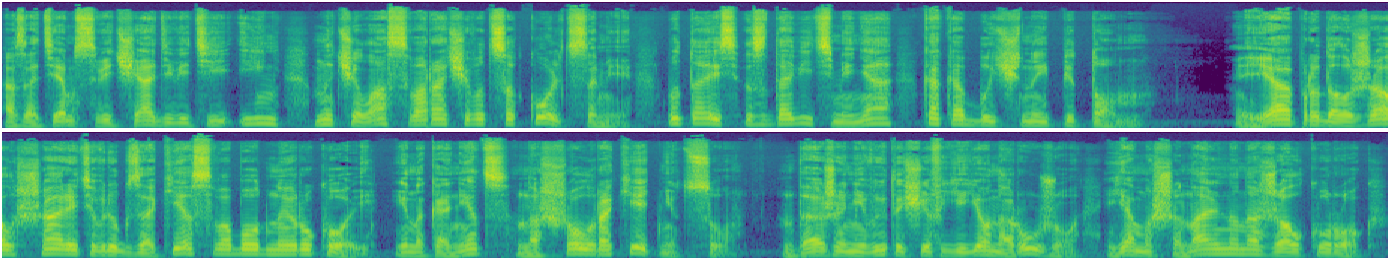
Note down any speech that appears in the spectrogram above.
а затем свеча девяти инь начала сворачиваться кольцами, пытаясь сдавить меня, как обычный питон. Я продолжал шарить в рюкзаке свободной рукой и, наконец, нашел ракетницу. Даже не вытащив ее наружу, я машинально нажал курок.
